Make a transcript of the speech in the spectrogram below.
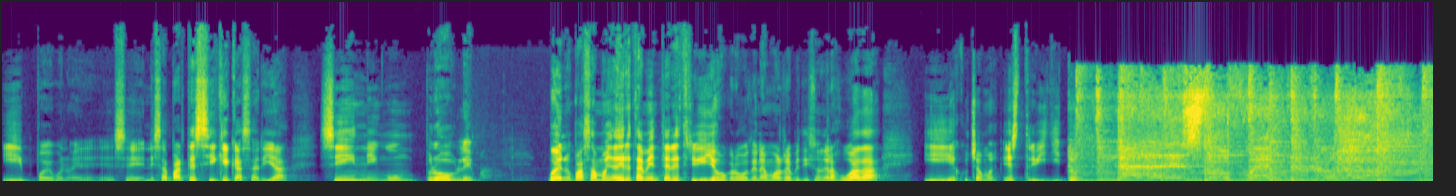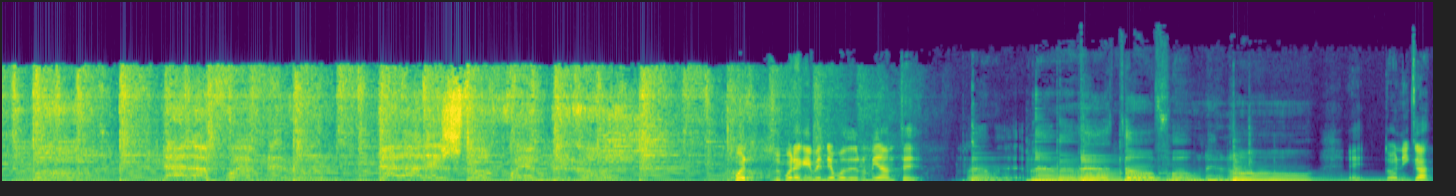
y pues bueno, en esa parte sí que casaría sin ningún problema. Bueno, pasamos ya directamente al estribillo porque luego tenemos repetición de la jugada y escuchamos estribillito. Bueno, se supone que vendríamos de dominante. Tónica,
